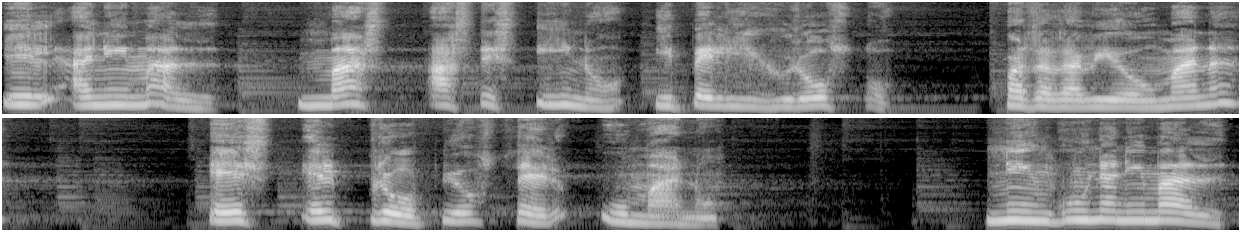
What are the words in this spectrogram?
el animal más asesino y peligroso para la vida humana es el propio ser humano. Ningún animal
